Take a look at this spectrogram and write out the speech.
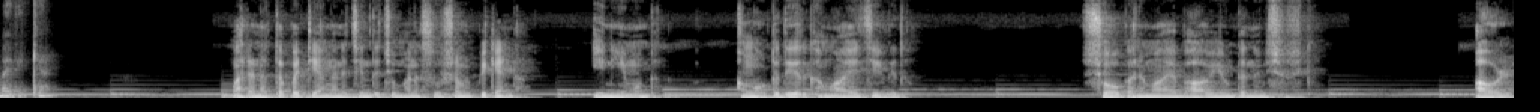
മരിക്കാൻ. മരണത്തെപ്പറ്റി അങ്ങനെ ചിന്തിച്ചു മനസ്സ് വിഷമിപ്പിക്കേണ്ട ഇനിയുമുണ്ട് അങ്ങോട്ട് ദീർഘമായ ജീവിതം. ശോഭനമായ ഭാവിയുണ്ടെന്ന് വിശ്വസിക്കും. അവൾ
